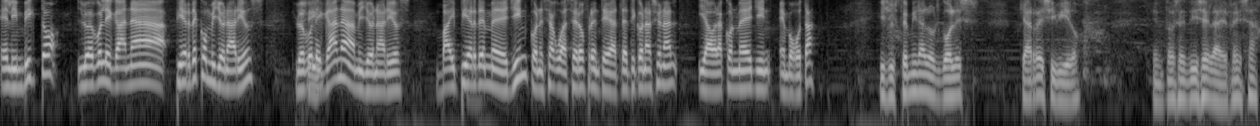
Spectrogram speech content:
el invicto, luego le gana, pierde con Millonarios, luego Sí. le gana a Millonarios, va y pierde en Medellín con ese aguacero frente a Atlético Nacional y ahora con Medellín en Bogotá. Y si usted mira los goles que ha recibido, entonces dice la defensa,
